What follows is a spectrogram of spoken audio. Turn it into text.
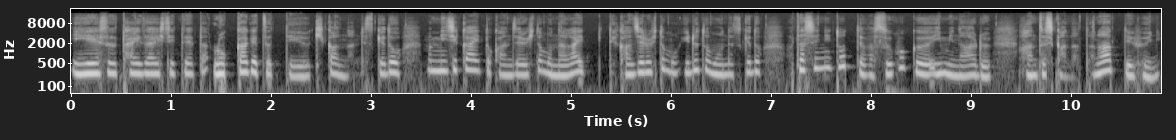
イギリス滞在していた6ヶ月っていう期間なんですけど、まあ、短いと感じる人も長いって感じる人もいると思うんですけど私にとってはすごく意味のある半年間だったなっていうふうに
